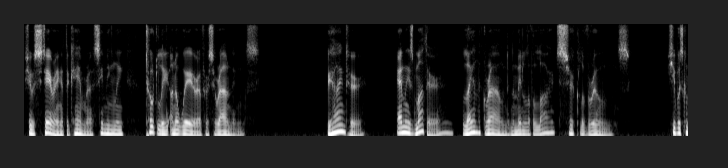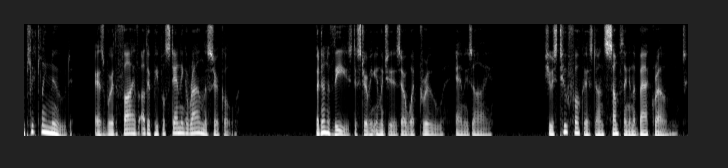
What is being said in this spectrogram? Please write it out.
She was staring at the camera, seemingly totally unaware of her surroundings. Behind her, Emmy's mother lay on the ground in the middle of a large circle of runes. She was completely nude, as were the five other people standing around the circle. But none of these disturbing images are what drew Amy's eye. She was too focused on something in the background.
